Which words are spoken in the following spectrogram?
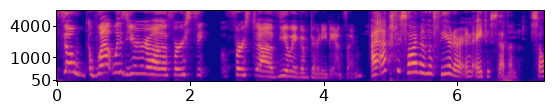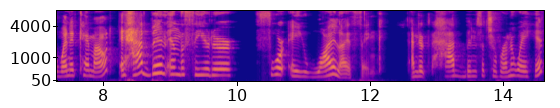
so, what was your uh, first se- first uh, viewing of Dirty Dancing? I actually saw it in the theater in 87. So when it came out, it had been in the theater for a while, I think. And it had been such a runaway hit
